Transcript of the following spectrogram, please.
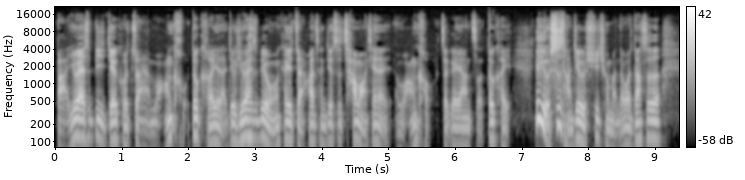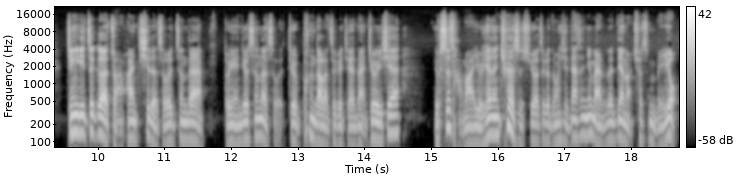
把 USB 接口转网口都可以了。就 USB 我们可以转换成就是插网线的网口，这个样子都可以。就有市场就有需求嘛。我当时经历这个转换期的时候，正在读研究生的时候，就碰到了这个阶段，就一些有市场嘛，有些人确实需要这个东西，但是你买的电脑确实没有。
